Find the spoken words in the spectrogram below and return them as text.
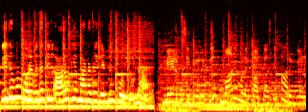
இதுவும் ஒரு விதத்தில் ஆரோக்கியமானது என்றும் கூறியுள்ளார். மேலும் செய்திகளுக்கு பாட்காஸ்டை பாருங்கள்.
